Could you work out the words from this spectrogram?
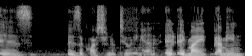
is is a question of tuning in. It it might I mean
